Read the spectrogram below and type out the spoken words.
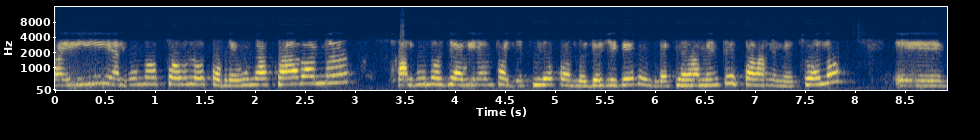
ahí, algunos solo sobre una sábana, algunos ya habían fallecido cuando yo llegué, desgraciadamente, estaban en el suelo, eh,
